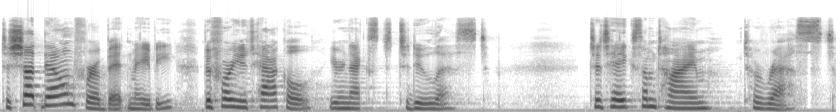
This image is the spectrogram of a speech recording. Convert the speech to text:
to shut down for a bit maybe before you tackle your next to do list, to take some time to rest.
